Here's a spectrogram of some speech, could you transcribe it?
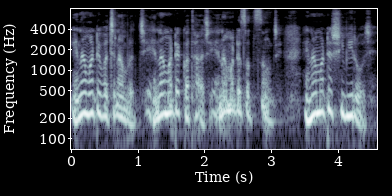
એના માટે વચનામૃત છે, એના માટે કથા છે, એના માટે સત્સંગ છે, એના માટે શિબિરો છે.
